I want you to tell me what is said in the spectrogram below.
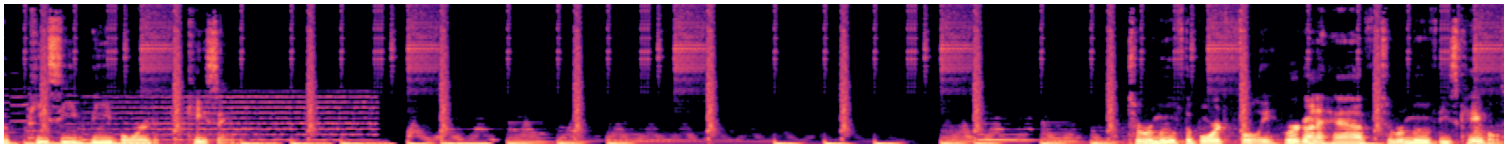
the PCB board casing. To remove the board fully, we're going to have to remove these cables.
